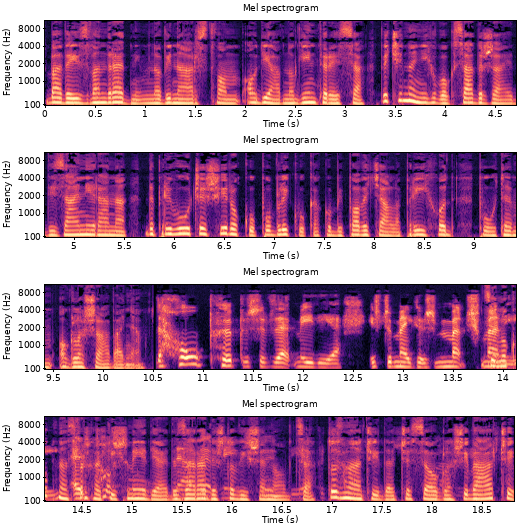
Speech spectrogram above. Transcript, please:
bave izvanrednim novinarstvom od javnog interesa, većina njihovog sadržaja je dizajnirana da privuče široku publiku kako bi povećala prihod putem oglašavanja. The whole purpose of that media is to make as much money Celokupna svrha tih medija je da zarade što više novca. To znači da će se oglašivači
